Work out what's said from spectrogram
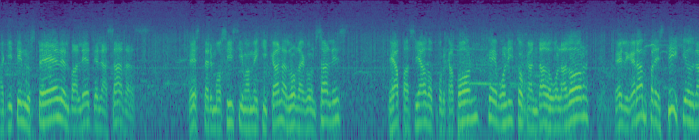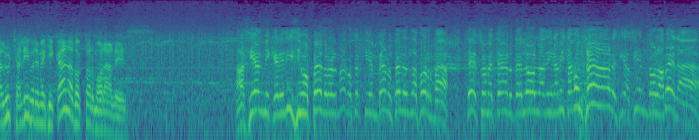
Aquí tiene usted el ballet de las hadas. Esta hermosísima mexicana, Lola González, que ha paseado por Japón. Qué bonito candado volador. El gran prestigio de la lucha libre mexicana, doctor Morales. Así es, mi queridísimo Pedro el Mago Septién. Vean ustedes la forma de someter de Lola Dinamita González y haciendo la vela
